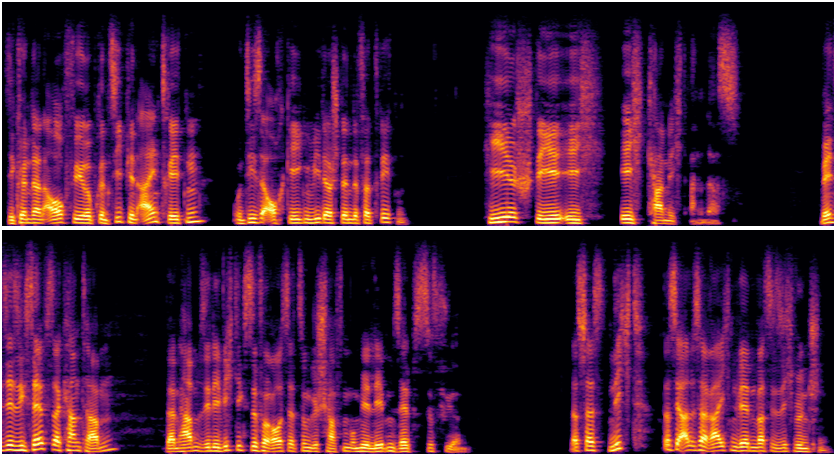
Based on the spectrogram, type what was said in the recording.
Sie können dann auch für Ihre Prinzipien eintreten und diese auch gegen Widerstände vertreten. Hier stehe ich ich kann nicht anders. Wenn Sie sich selbst erkannt haben, dann haben Sie die wichtigste Voraussetzung geschaffen, um Ihr Leben selbst zu führen. Das heißt nicht, dass Sie alles erreichen werden, was Sie sich wünschen.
